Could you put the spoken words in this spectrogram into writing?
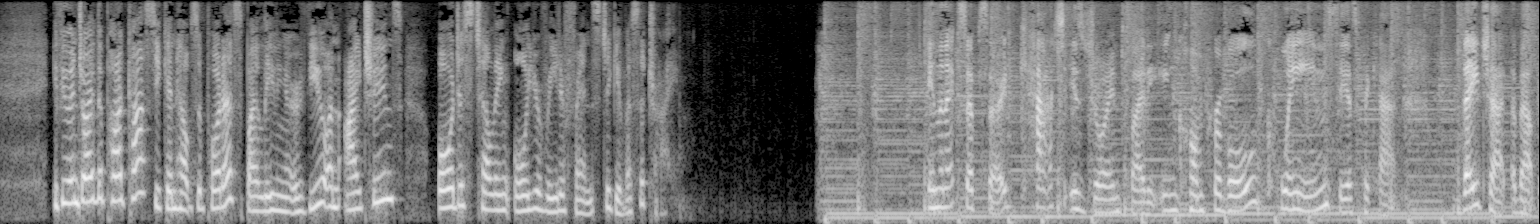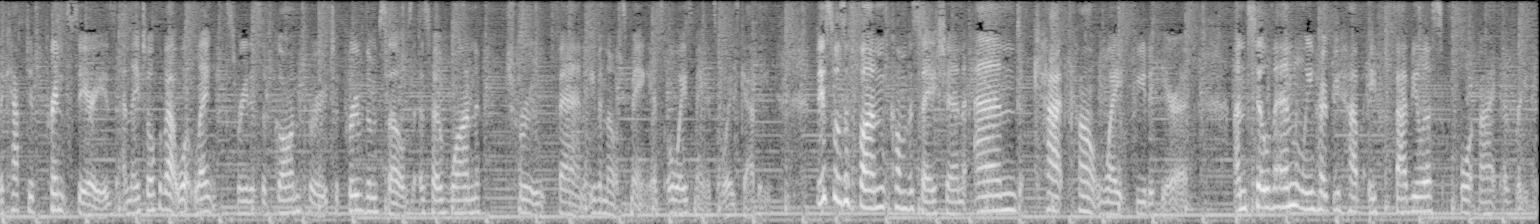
If you enjoyed the podcast, you can help support us by leaving a review on iTunes or just telling all your reader friends to give us a try. In the next episode, Kat is joined by the incomparable Queen C.S. Pacat. They chat about the Captive Prince series and they talk about what lengths readers have gone through to prove themselves as her one true fan, even though it's me. It's always me, it's always Gabby. This was a fun conversation and Kat can't wait for you to hear it. Until then, we hope you have a fabulous fortnight of reading.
